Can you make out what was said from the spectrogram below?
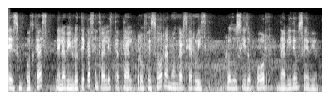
Este es un podcast de la Biblioteca Central Estatal Profesor Ramón García Ruiz, producido por David Eusebio.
